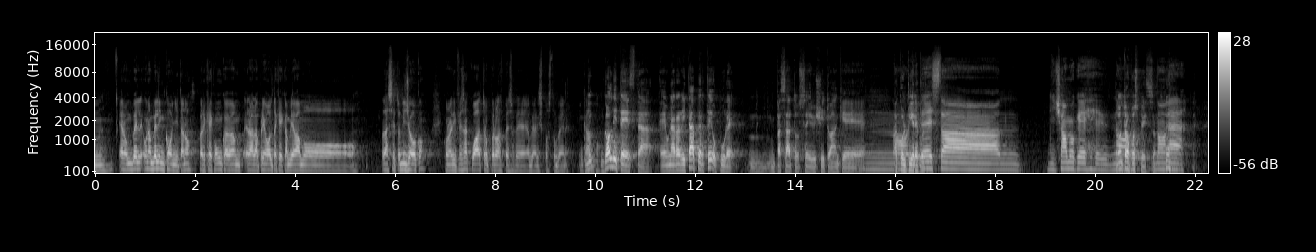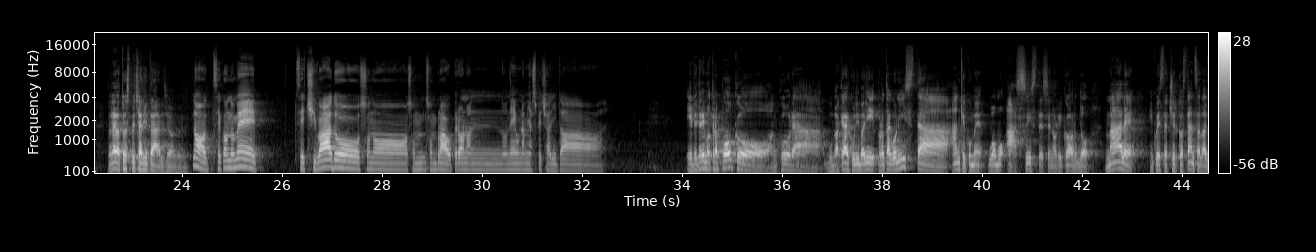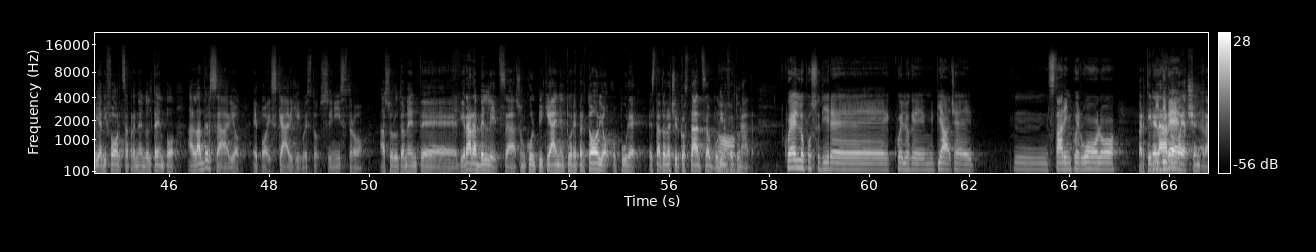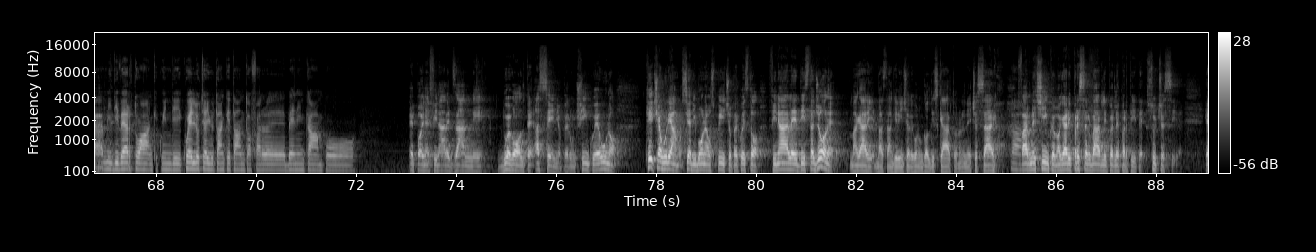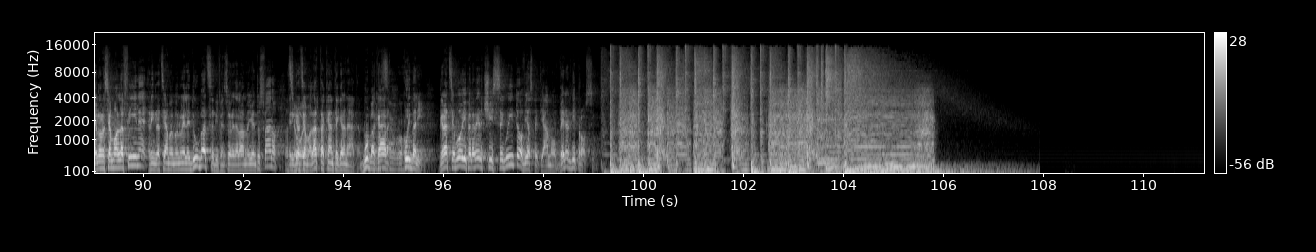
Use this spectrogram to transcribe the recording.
era un bel, una bella incognita, no? perché comunque era la prima volta che cambiavamo l'assetto di gioco con una difesa a 4, però penso che abbiamo risposto bene in campo. Gol di testa è una rarità per te oppure mm, in passato sei riuscito anche mm, no, a colpire di testa mm, diciamo che no, non troppo spesso. No, eh. non è la tua specialità, diciamo così. No, secondo me se ci vado sono, son, son bravo, però non, non, è una mia specialità. E vedremo tra poco ancora Boubacar Koulibaly protagonista anche come uomo assist, se non ricordo male. In questa circostanza va via di forza prendendo il tempo all'avversario e poi scarichi questo sinistro assolutamente di rara bellezza. Sono colpi che hai nel tuo repertorio oppure è stata una circostanza un pochino no, fortunata? quello posso dire quello che mi piace, mh, stare in quel ruolo. Partire largo diver- poi accentrarti. Mi diverto anche, quindi quello ti aiuta anche tanto a fare bene in campo. E poi nel finale Zanni due volte a segno per un 5-1 che ci auguriamo sia di buon auspicio per questo finale di stagione magari basta anche vincere con un gol di scarto, non è necessario ah. farne 5, magari preservarli per le partite successive. E allora siamo alla fine, ringraziamo Emanuele Dubaz, difensore dell'Alma Juventus Fano, Grazie e ringraziamo l'attaccante Granata, Bubacar Koulibaly. Grazie a voi per averci seguito, vi aspettiamo venerdì prossimo.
